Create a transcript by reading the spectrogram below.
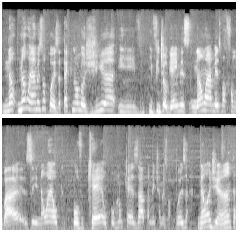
não, não é a mesma coisa. Tecnologia e, e videogames não é a mesma fanbase, não é o que o povo quer, o povo não quer exatamente a mesma coisa, não adianta.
